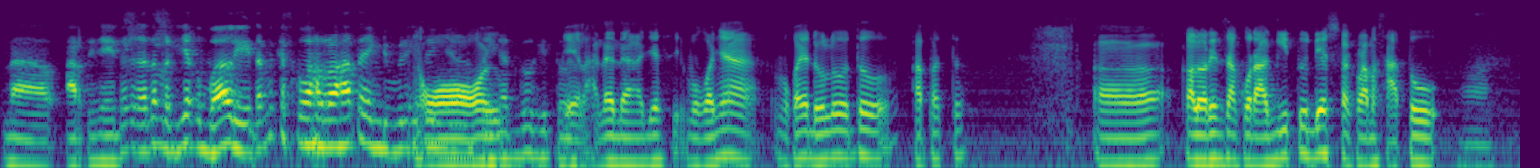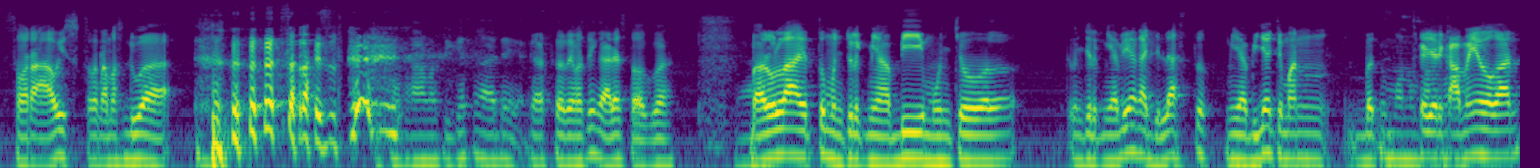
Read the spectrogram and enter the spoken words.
nah artinya itu ternyata perginya ke Bali tapi ke Soekarno Hatta yang diberi itunya Oh, ingat gue gitu Ya ada ada aja sih. Pokoknya pokoknya dulu tuh apa tuh? Eh kalau Rin Sakuragi tuh dia Kama satu. nah, Sora Awi Suster Kama dua. Sora Awi Suster Soekarno tiga sih nggak ada ya Nggak, Suster Kama nggak ada setahu gua. Ya. Barulah itu menculik Miyabi muncul. Menculik Miyabi nggak jelas tuh. Miyabinya cuman bet- Cuma numpang kayak jadi cameo kan.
